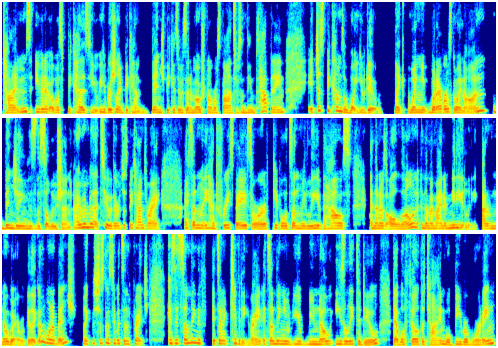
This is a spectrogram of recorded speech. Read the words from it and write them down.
times even if it was because you, you originally became binge because it was an emotional response or something was happening it just becomes a what you do like when you whatever's going on binging is the solution. I remember that too. There would just be times where i i suddenly had free space or people would suddenly leave the house and then i was all alone and then my mind immediately out of nowhere would be like oh want to binge? Like let's just go see what's in the fridge. Because it's something that it's an activity right? It's something you you you know easily to do that will fill the time will be rewarding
